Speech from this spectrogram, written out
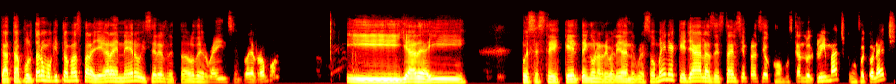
catapultar un poquito más para llegar a enero y ser el retador de Reigns en Royal Rumble. Y ya de ahí pues este, que él tenga una rivalidad en el WrestleMania, que ya las de Style siempre han sido como buscando el Dream Match, como fue con Edge,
